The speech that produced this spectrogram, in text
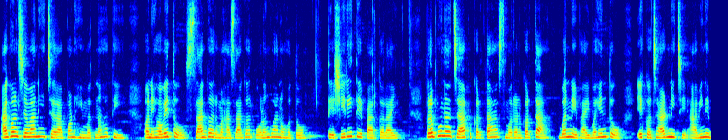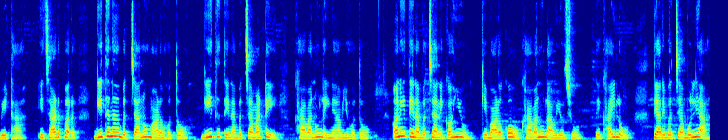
આગળ જવાની જરા પણ હિંમત ન હતી અને હવે તો સાગર મહાસાગર ઓળંગવાનો હતો. તે શી રીતે પાર કરાય? પ્રભુના જાપ કરતા, સ્મરણ કરતા બંને ભાઈ બહેન તો એક ઝાડ નીચે આવીને બેઠા. એ ઝાડ પર ગીધના બચ્ચાનો માળો હતો. ગીધ તેના બચ્ચા માટે ખાવાનું લઈને આવ્યો હતો અને તેના બચ્ચાને કહ્યું કે, બાળકો, ખાવાનું લાવ્યો છું. તે ખાઈ લો. ત્યારે બચ્ચા બોલ્યા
